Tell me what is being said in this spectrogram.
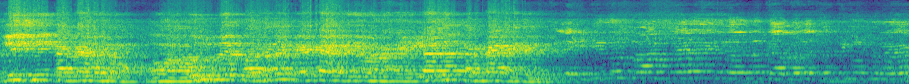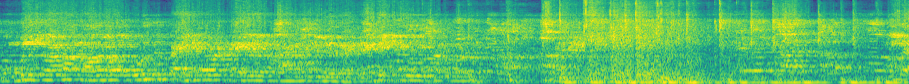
ரிலீஸையும் கரெக்டாக இருக்கும். பேர் பார்த்தா டேட்டா எடுக்க வேணாங்க எல்லாத்துக்கும் கரெக்டாக கிடைக்கிறது உங்களுக்கான முதல்ல கொடுத்து டைமோட டைம் நான் இல்ல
